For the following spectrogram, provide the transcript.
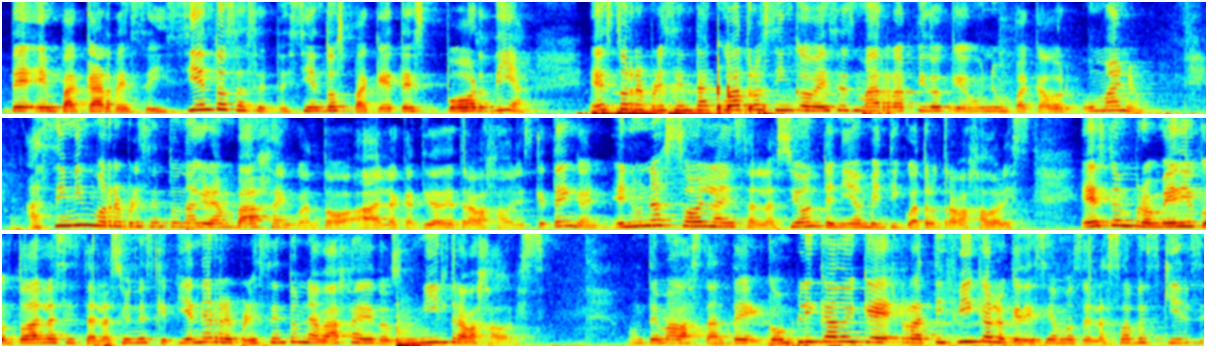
de empacar de 600 a 700 paquetes por día. Esto representa 4 o 5 veces más rápido que un empacador humano. Asimismo, representa una gran baja en cuanto a la cantidad de trabajadores que tengan. En una sola instalación tenían 24 trabajadores. Esto en promedio con todas las instalaciones que tiene representa una baja de 2.000 trabajadores. Un tema bastante complicado y que ratifica lo que decíamos de las soft skills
